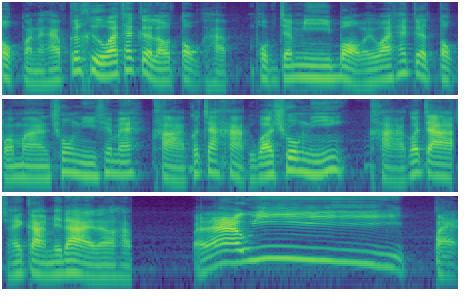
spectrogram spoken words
ตกก่อนนะครับก็คือว่าถ้าเกิดเราตกครับผมจะมีบอกไว้ว่าถ้าเกิดตกประมาณช่วงนี้ใช่ไหมขาก็จะหักหรือว่าช่วงนี้ ขาก็จะใช้การไม่ได้แล้วครับ ไปแล้ววิแปะ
